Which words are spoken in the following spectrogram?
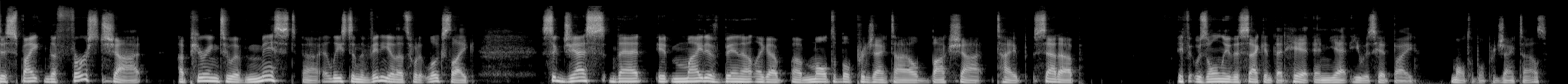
despite the first shot appearing to have missed, uh, at least in the video, that's what it looks like, suggests that it might have been a, like a, a multiple projectile buckshot type setup if it was only the second that hit and yet he was hit by multiple projectiles.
